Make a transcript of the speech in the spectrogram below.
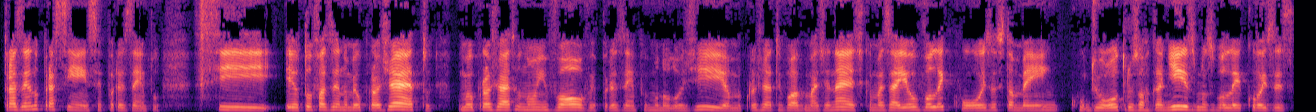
trazendo para a ciência, por exemplo. Se eu estou fazendo o meu projeto, o meu projeto não envolve, por exemplo, imunologia, o meu projeto envolve mais genética, mas aí eu vou ler coisas também de outros organismos, vou ler coisas,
